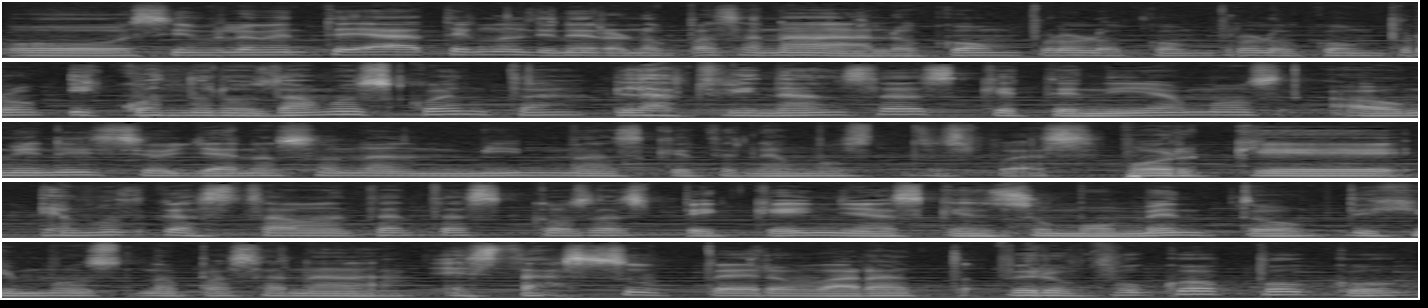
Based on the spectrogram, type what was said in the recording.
O simplemente, ah, tengo el dinero, no pasa nada, lo compro, lo compro, lo compro. Y cuando nos damos cuenta, las finanzas que teníamos a un inicio ya no son las mismas que tenemos después. Porque hemos gastado en tantas cosas pequeñas que en su momento dijimos, no pasa nada, está súper barato. Pero poco a poco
